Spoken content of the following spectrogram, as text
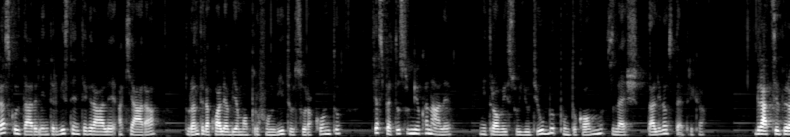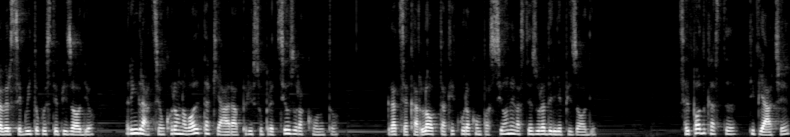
Per ascoltare l'intervista integrale a Chiara, durante la quale abbiamo approfondito il suo racconto, ti aspetto sul mio canale. Mi trovi su youtube.com slash dalilaostetrica. Grazie per aver seguito questo episodio. Ringrazio ancora una volta Chiara per il suo prezioso racconto. Grazie a Carlotta che cura con passione la stesura degli episodi. Se il podcast ti piace,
